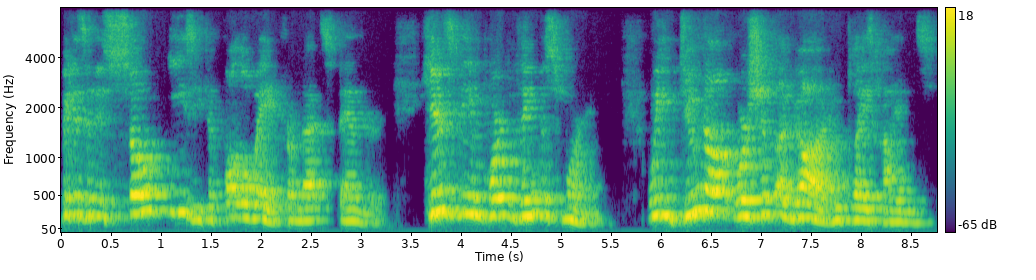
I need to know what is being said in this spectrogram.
Because it is so easy to fall away from that standard. Here's the important thing this morning we do not worship a God who plays hide and seek.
